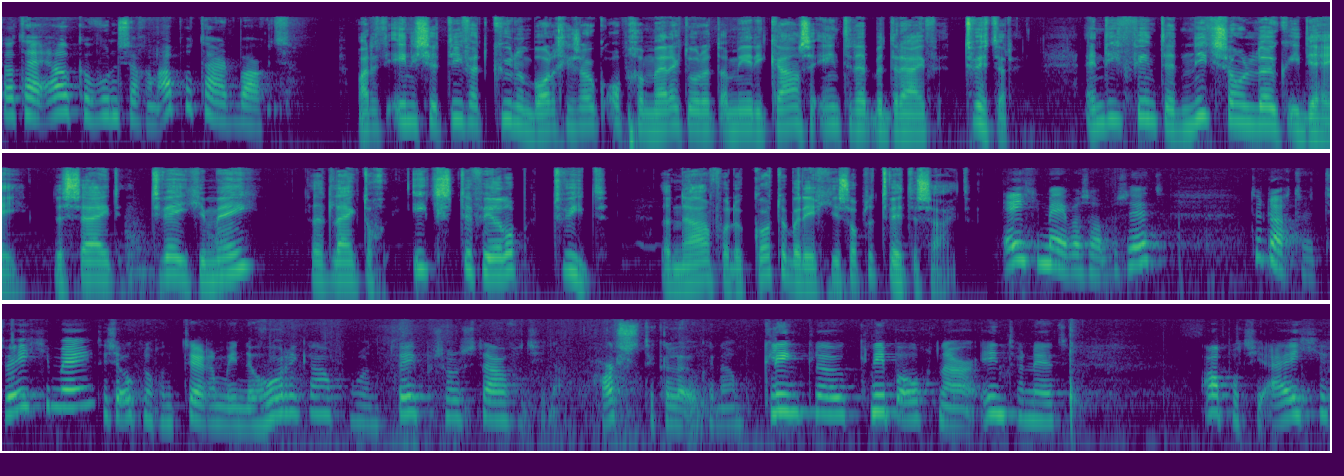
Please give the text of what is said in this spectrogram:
dat hij elke woensdag een appeltaart bakt. Maar het initiatief uit Culemborg is ook opgemerkt door het Amerikaanse internetbedrijf Twitter. En die vindt het niet zo'n leuk idee. De site Tweetje mee, dat lijkt toch iets te veel op tweet. De naam voor de korte berichtjes op de Twitter-site. Eentje mee was al bezet. Toen dachten we tweetje mee. Het is ook nog een term in de horeca voor een tweepersoonstafeltje. Nou, hartstikke leuke naam. Klinkt leuk, knipoog naar internet. Appeltje, eitje,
